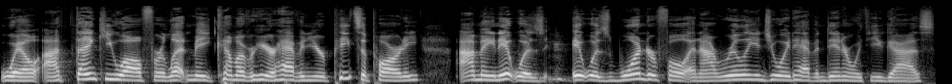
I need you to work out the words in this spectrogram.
Well, I thank you all for letting me come over here having your pizza party. I mean, it was it was wonderful, and I really enjoyed having dinner with you guys.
